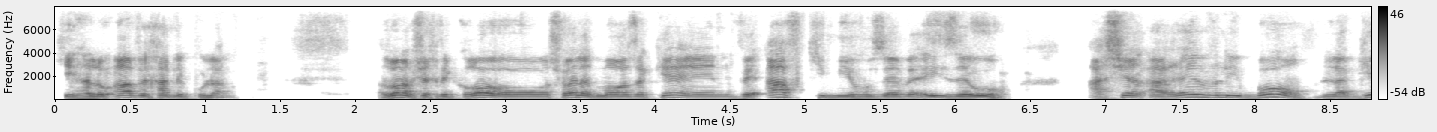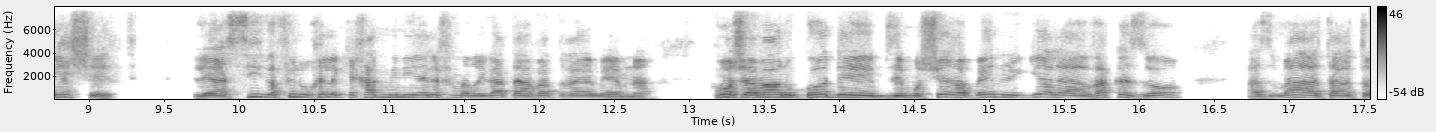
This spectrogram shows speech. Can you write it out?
כי הלא אב אחד לכולנו. אז בואו נמשיך לקרוא, שואל אדמו"ר הזקן, ואף כי מי הוא זה ואיזה הוא, אשר ערב ליבו לגשת, להשיג אפילו חלק אחד מיני אלף ממדרגת אהבת ראיה מאמנה. כמו שאמרנו קודם, זה משה רבנו הגיע לאהבה כזו, אז מה, אתה, אתה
